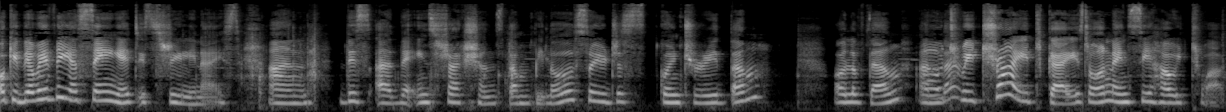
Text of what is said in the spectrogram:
okay, the way they are saying it, it's really nice. And these are the instructions down below. So you're just going to read them all of them and then we try it guys on and see how it works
